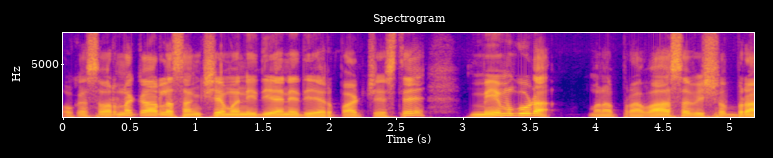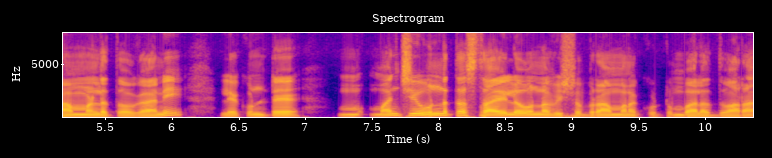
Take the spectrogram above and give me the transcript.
ఒక స్వర్ణకారుల సంక్షేమ నిధి అనేది ఏర్పాటు చేస్తే మేము కూడా మన ప్రవాస విశ్వబ్రాహ్మణులతో కానీ లేకుంటే మంచి ఉన్నత స్థాయిలో ఉన్న విశ్వబ్రాహ్మణ కుటుంబాల ద్వారా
